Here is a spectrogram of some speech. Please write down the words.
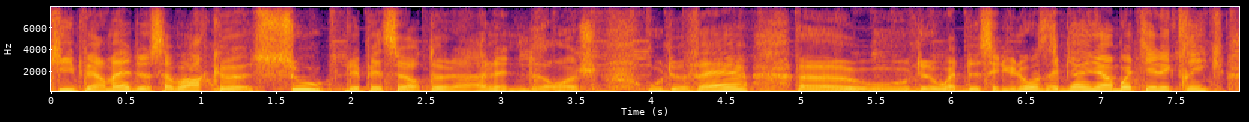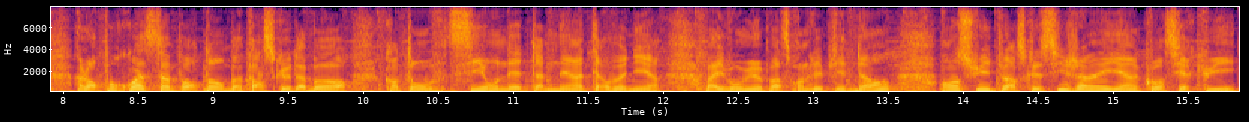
qui permet de savoir que sous l'épaisseur de la laine de roche ou de verre euh, ou de ouate de cellulose, eh bien, il y a un boîtier électrique. Alors pourquoi c'est important Bah, Parce que d'abord, quand on, si on est amené à intervenir, bah, il vaut mieux pas se prendre les pieds dedans. Ensuite, parce que si jamais il y a un court-circuit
